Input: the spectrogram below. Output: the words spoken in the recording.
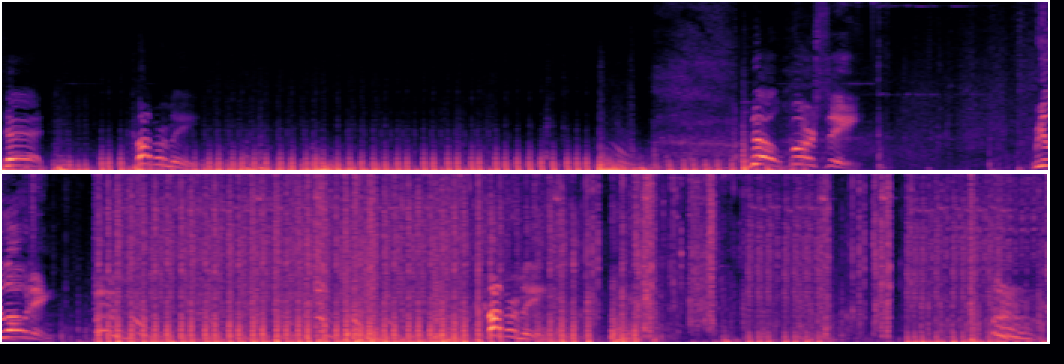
Dead! Cover me! No mercy! Reloading! Cover me! Ugh!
